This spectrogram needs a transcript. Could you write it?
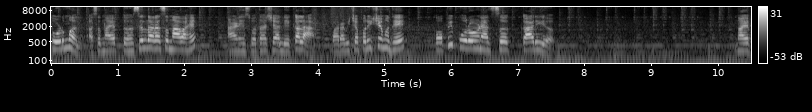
तोडमल असं नायब तहसीलदाराचं नाव आहे. आणि स्वतःच्या लेखाला बारावीच्या परीक्षेमध्ये कॉपी पुरवण्याचं कार्य नायब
